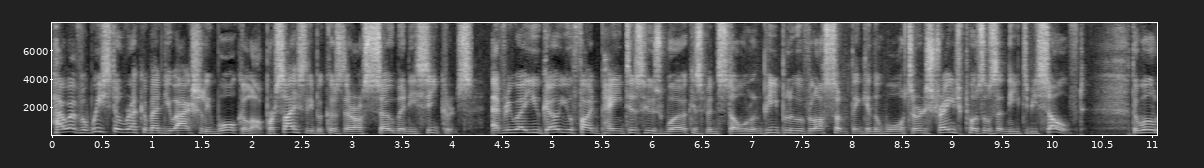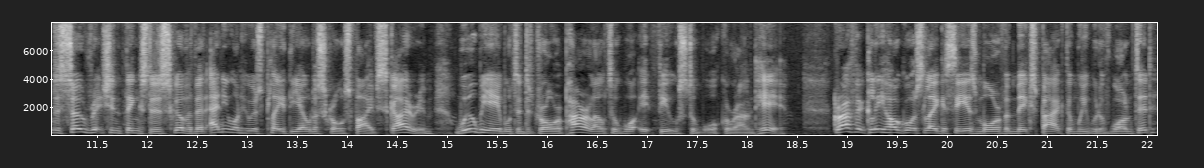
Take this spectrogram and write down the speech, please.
However, we still recommend you actually walk a lot, precisely because there are so many secrets. Everywhere you go, you'll find painters whose work has been stolen, people who have lost something in the water, and strange puzzles that need to be solved. The world is so rich in things to discover that anyone who has played The Elder Scrolls V Skyrim will be able to draw a parallel to what it feels to walk around here. Graphically, Hogwarts Legacy is more of a mixed bag than we would have wanted.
